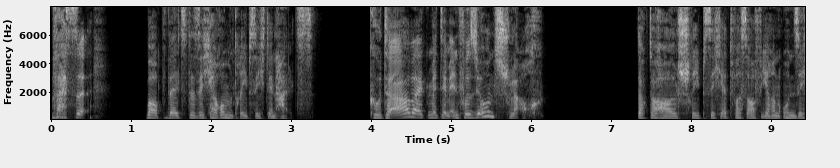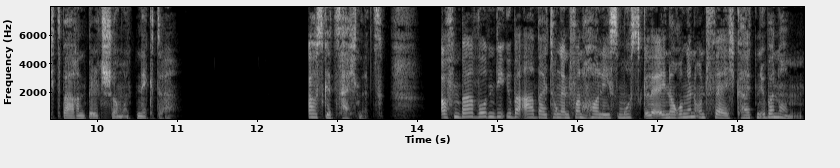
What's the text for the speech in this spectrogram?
Was? Äh? Bob wälzte sich herum und rieb sich den Hals. Gute Arbeit mit dem Infusionsschlauch. Dr. Hall schrieb sich etwas auf ihren unsichtbaren Bildschirm und nickte. Ausgezeichnet. Offenbar wurden die Überarbeitungen von Hollys Muskelerinnerungen und Fähigkeiten übernommen.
